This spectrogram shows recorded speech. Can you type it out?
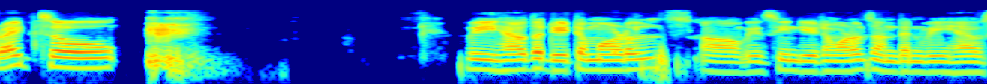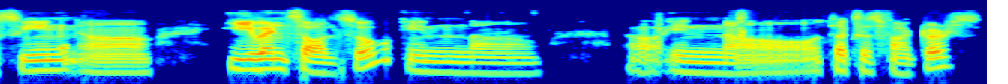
Right so we have the data models uh, we've seen data models and then we have seen uh, events also in uh, uh, in uh, success factors.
